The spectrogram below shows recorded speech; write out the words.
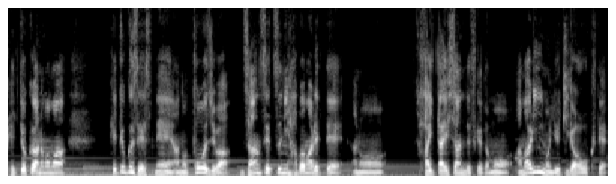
結局、あのまま、結局ですね、あの当時は残雪に阻まれて、あの敗退したんですけども、あまりにも雪が多くて。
